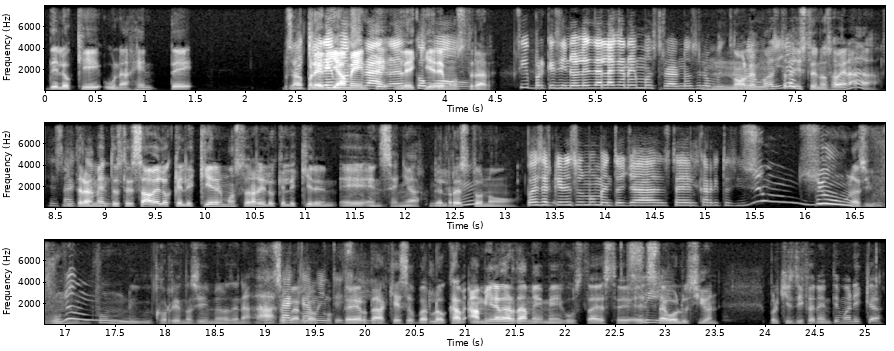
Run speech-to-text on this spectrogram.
de lo que una gente, o sea, Le quiere previamente mostrar, le quiere como mostrar. Sí, porque si no les da la gana de mostrar, no se lo muestran. No le y muestra y usted no sabe nada. Literalmente, usted sabe lo que le quieren mostrar y lo que le quieren eh, enseñar. Del Ujú. resto no. Puede ser que en esos momentos ya esté el carrito así. Zum, Así, fum, fum, y corriendo así menos de nada. Ah, súper loco. De sí. verdad que súper loca. A mí la verdad me, me gusta este, Sí. esta evolución. Porque es diferente, marica.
